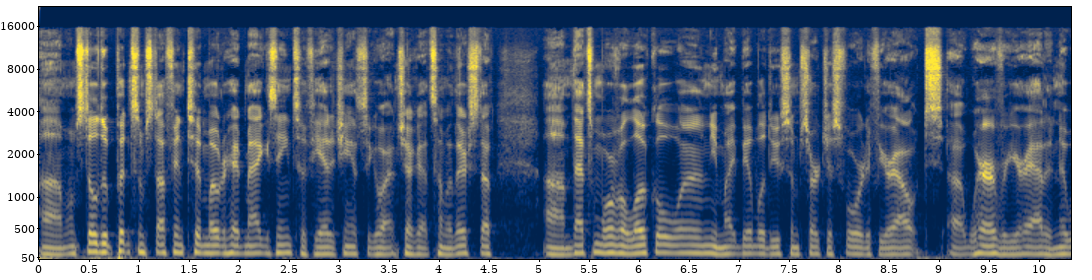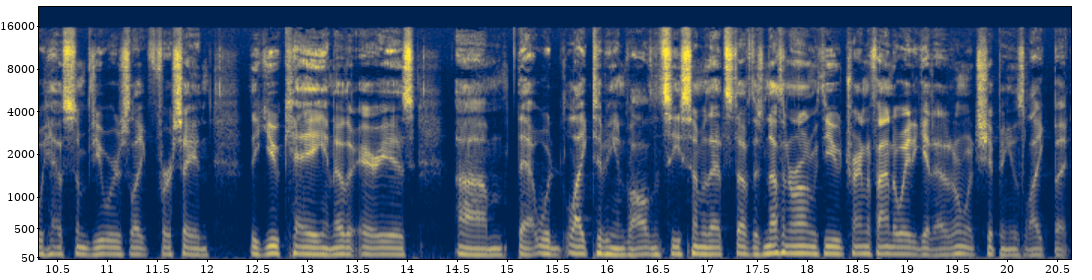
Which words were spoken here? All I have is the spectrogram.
Um, I'm still do, putting some stuff into Motorhead magazine, so if you had a chance to go out and check out some of their stuff, um, that's more of a local one. You might be able to do some searches for it if you're out uh, wherever you're at. I know we have some viewers, like for say in the UK and other areas, um, that would like to be involved and see some of that stuff. There's nothing wrong with you trying to find a way to get it. I don't know what shipping is like, but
